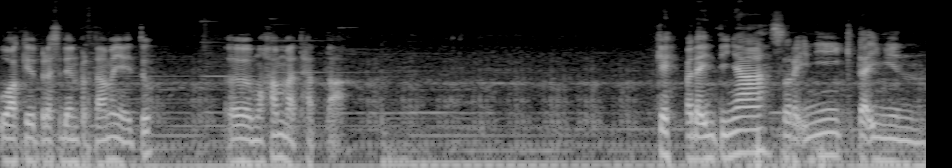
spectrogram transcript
wakil presiden pertama yaitu uh, Muhammad Hatta. Oke, pada intinya sore ini kita ingin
